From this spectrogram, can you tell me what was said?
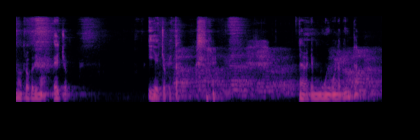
Nosotros pedimos hecho. Y hecho que está. La verdad que es muy buena pinta.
